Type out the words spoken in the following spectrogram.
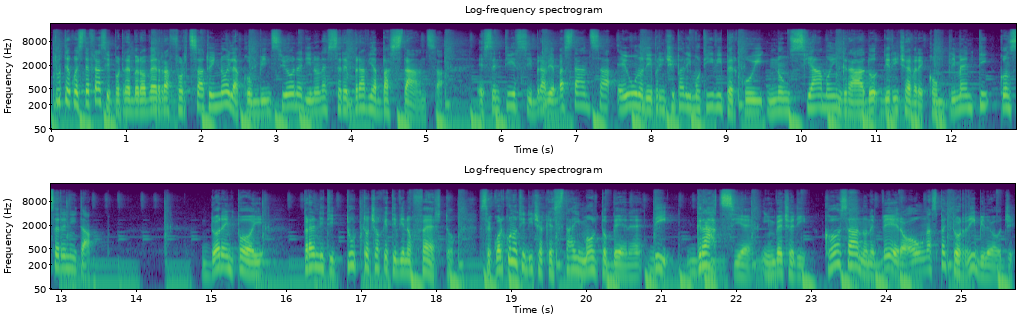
Tutte queste frasi potrebbero aver rafforzato in noi la convinzione di non essere bravi abbastanza e sentirsi bravi abbastanza è uno dei principali motivi per cui non siamo in grado di ricevere complimenti con serenità. D'ora in poi prenditi tutto ciò che ti viene offerto. Se qualcuno ti dice che stai molto bene, di grazie invece di cosa non è vero, ho un aspetto orribile oggi.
